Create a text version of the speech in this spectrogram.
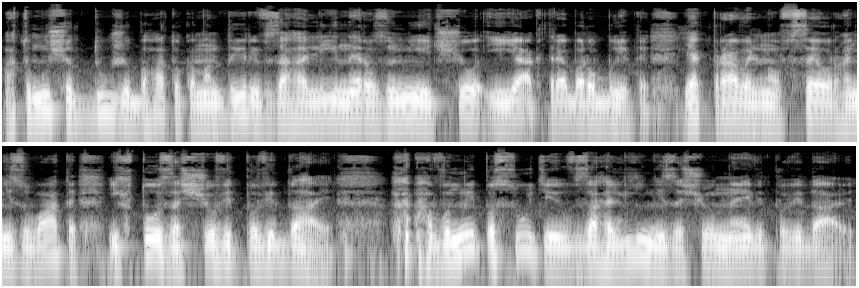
А тому, що дуже багато командирів взагалі не розуміють, що і як треба робити, як правильно все організувати і хто за що відповідає. А вони, по суті, взагалі ні за що не відповідають.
